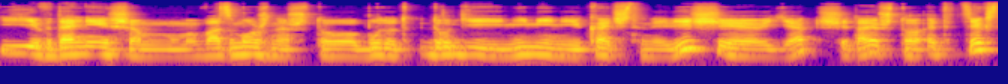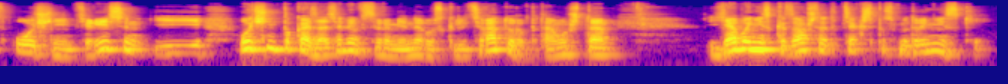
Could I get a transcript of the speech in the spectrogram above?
и в дальнейшем, возможно, что будут другие не менее качественные вещи, я считаю, что этот текст очень интересен и очень показателен в современной русской литературе, потому что я бы не сказал, что это текст постмодернистский.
